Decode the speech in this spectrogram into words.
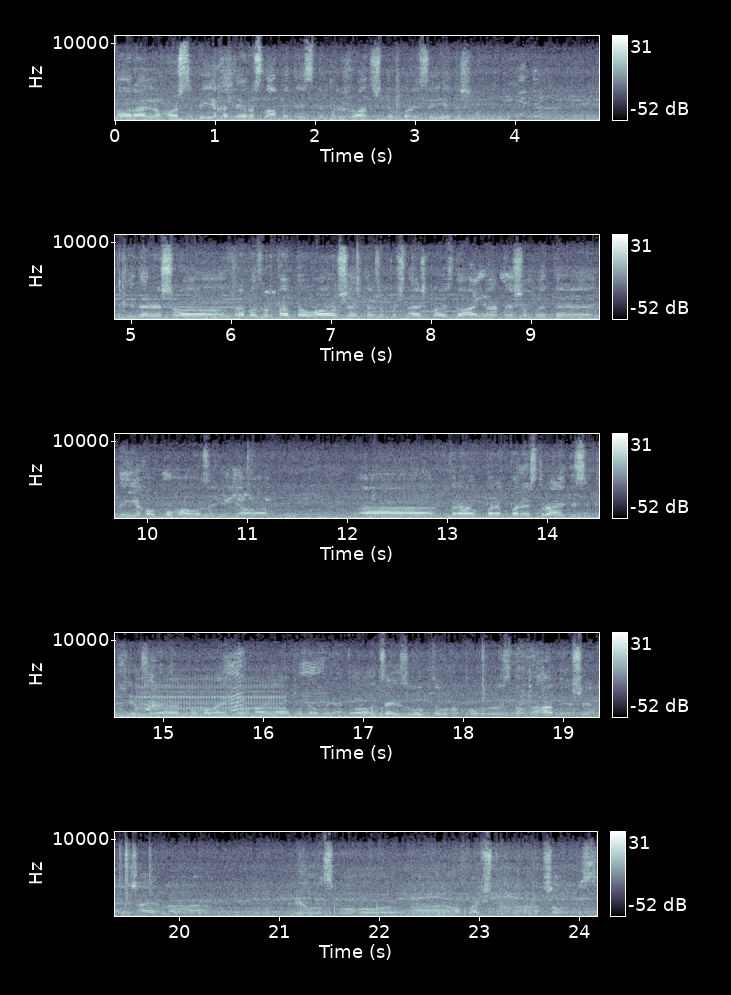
ну, реально можеш собі їхати і розслабитись, не переживати, що ти в когось заїдеш. Єдине, що треба звертати увагу, що як ти вже починаєш когось доганяти, щоб ти не їхав помало за нього. Треба перестроїтися, тоді вже помаленьку воно його буде. Цей звук то воно знов нагадує, що я наїжджаю на білу смугу на обачну на.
